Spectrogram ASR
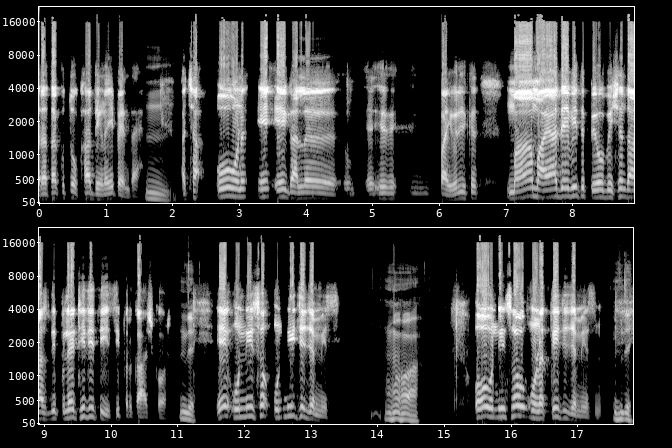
ਰਤਾ ਕੋ ਧੋਖਾ ਦੇਣਾ ਹੀ ਪੈਂਦਾ ਹੈ। ਅੱਛਾ ਉਹ ਹੁਣ ਇਹ ਇਹ ਗੱਲ ਭਾਈ ਹੋਰੀ ਮਾਂ ਮਾਇਆ ਦੇਵੀ ਤੇ ਪਿਓ ਬਿਸ਼ਨ ਦਾਸ ਦੀ ਪਲੇਠੀ ਦੀ ਧੀ ਸੀ ਪ੍ਰਕਾਸ਼ ਕੌਰ। ਜੀ। ਇਹ 1919 ਚ ਜੰਮੀ ਸੀ। ਵਾਹ। ਉਹ 1929 ਚ ਜੰਮੀ ਸੀ। ਜੀ।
